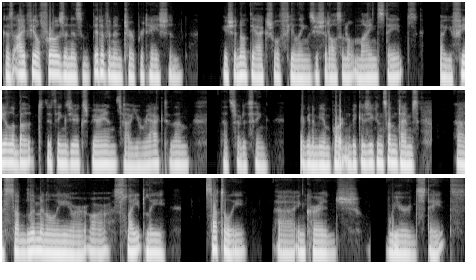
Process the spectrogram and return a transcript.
because i feel frozen is a bit of an interpretation you should note the actual feelings you should also note mind states how you feel about the things you experience how you react to them that sort of thing they're going to be important because you can sometimes uh, subliminally or, or slightly subtly uh, encourage weird states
